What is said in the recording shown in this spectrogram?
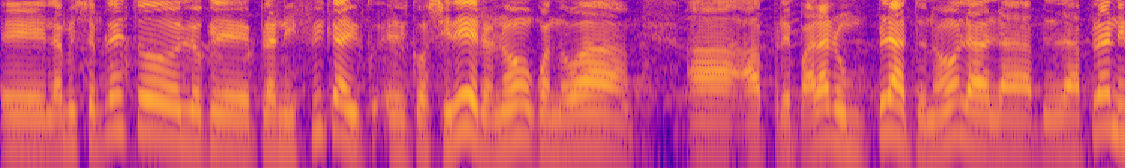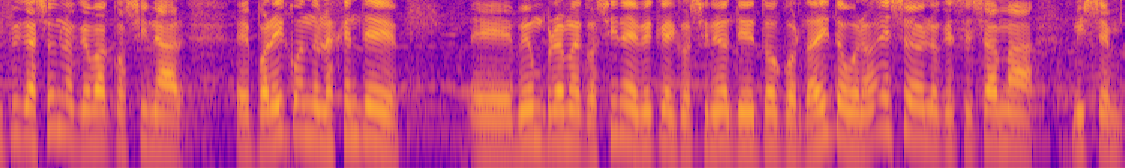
eh, la mise en place es todo lo que planifica el, el cocinero, ¿no? Cuando va a, preparar un plato, ¿no? La planificación de lo que va a cocinar. Eh, por ahí cuando la gente eh, ve un programa de cocina y ve que el cocinero tiene todo cortadito, bueno, eso es lo que se llama mise en.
